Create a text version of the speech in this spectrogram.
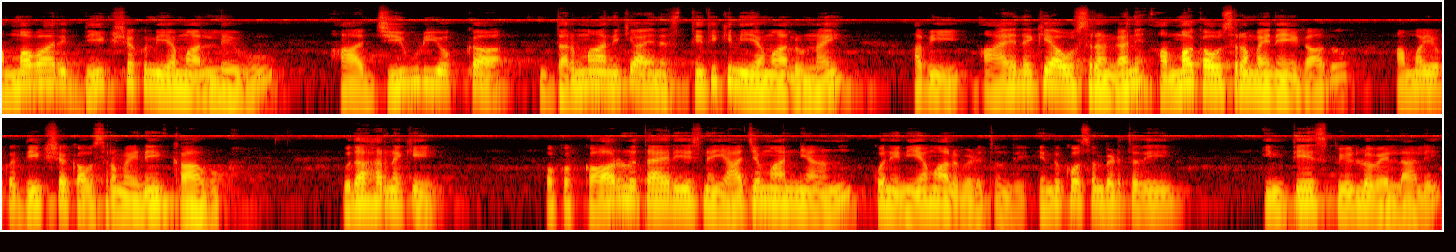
అమ్మవారి దీక్షకు నియమాలు లేవు. ఆ జీవుడి యొక్క ధర్మానికి ఆయన స్థితికి నియమాలు ఉన్నాయి అవి ఆయనకే అవసరం కానీ అమ్మకు అవసరమైనవి కాదు అమ్మ యొక్క దీక్షకు అవసరమైనవి కావు. ఉదాహరణకి ఒక కారును తయారు చేసిన యాజమాన్యం కొన్ని నియమాలు పెడుతుంది. ఎందుకోసం పెడుతుంది? ఇంతే స్పీడ్లో వెళ్ళాలి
